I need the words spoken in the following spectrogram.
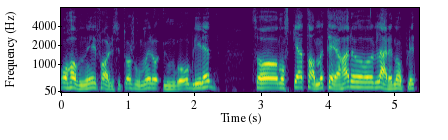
å havne i farlige situasjoner og unngå å bli redd. Så nå skal jeg ta med Thea her og lære henne opp litt.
